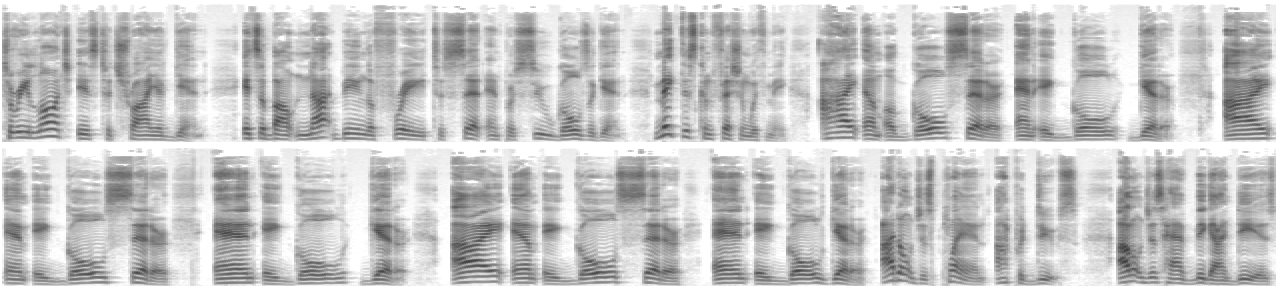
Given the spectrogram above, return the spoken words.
To relaunch is to try again. It's about not being afraid to set and pursue goals again. Make this confession with me. I am a goal setter and a goal getter. I am a goal setter and a goal getter. I am a goal setter and a goal getter. I don't just plan, I produce. I don't just have big ideas,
